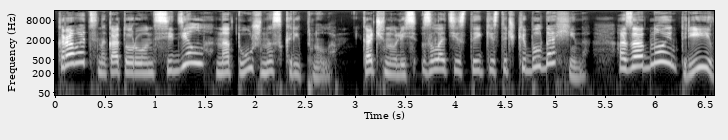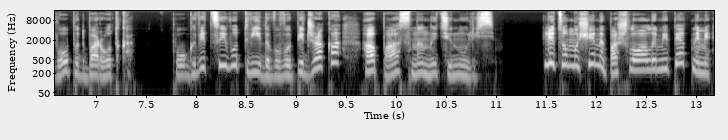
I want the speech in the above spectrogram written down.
Кровать, на которой он сидел, натужно скрипнула. Качнулись золотистые кисточки балдахина, а заодно и три его подбородка. Пуговицы его твидового пиджака опасно натянулись. Лицо мужчины пошло алыми пятнами,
